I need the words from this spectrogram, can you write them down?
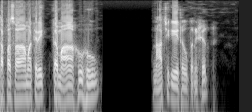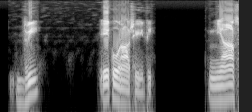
తపసామతిరిక్తమాహు నాచికేత ఉపనిషత్ ద్వి ఏకోనాశీతి న్యాస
